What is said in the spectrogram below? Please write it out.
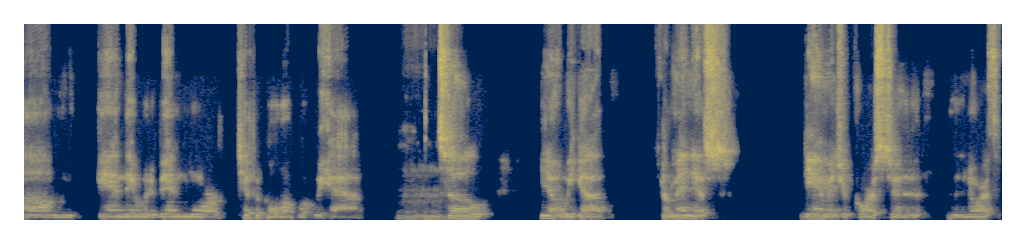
um, and they would have been more typical of what we have. Mm-hmm. So, you know, we got tremendous damage, of course, to the north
